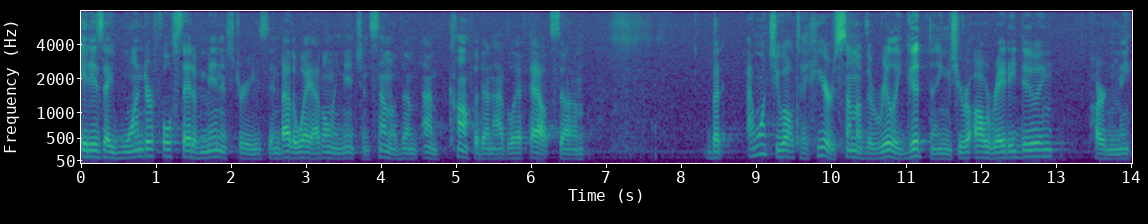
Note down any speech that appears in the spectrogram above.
It is a wonderful set of ministries. And by the way, I've only mentioned some of them. I'm confident I've left out some. But I want you all to hear some of the really good things you're already doing. Pardon me.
